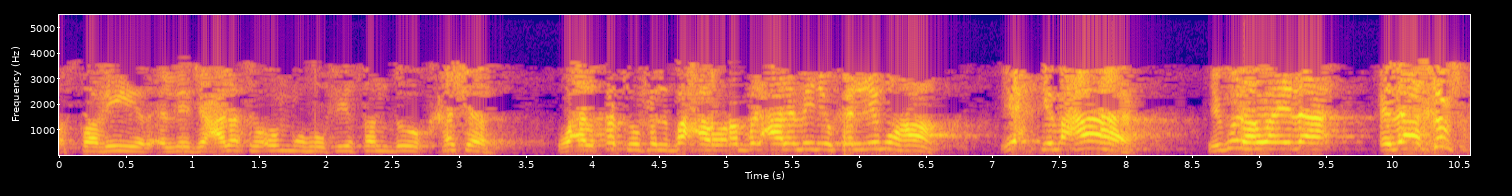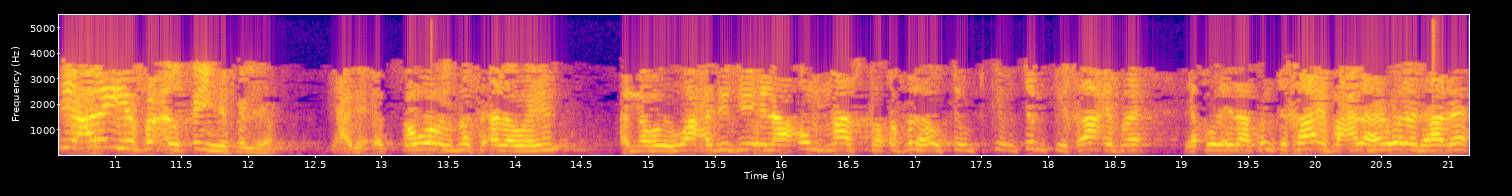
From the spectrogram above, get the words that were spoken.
الصغير اللي جعلته أمه في صندوق خشب وألقته في البحر ورب العالمين يكلمها يحكي معاها يقولها وإذا إذا خفتي عليه فألقيه في اليم. يعني تصور المسألة وين؟ أنه واحد يجي إلى أم ماسكة طفلها وتبكي خائفة يقول إذا كنت خائفة على الولد هذا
